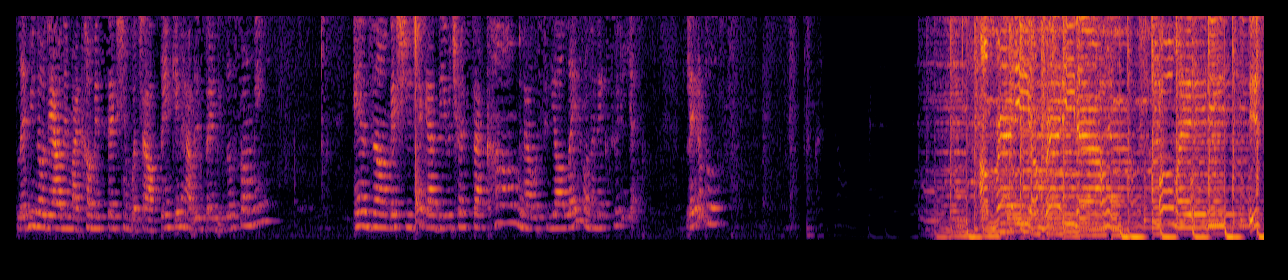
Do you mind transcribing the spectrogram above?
let me know down in my comment section what y'all thinking, how this baby looks on me. And um, make sure you check out divatress.com and I will see y'all later on the next video. Later, boobs. I'm ready, I'm ready now. Oh my lady, it's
